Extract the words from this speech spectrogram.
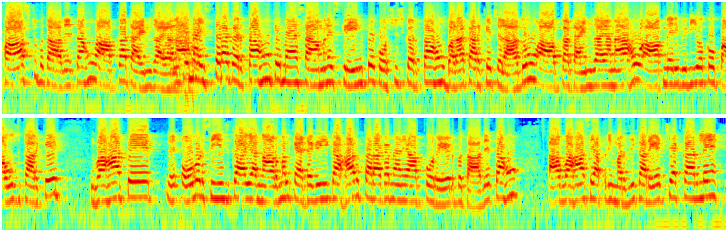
फास्ट बता देता हूँ आपका टाइम जाया ना मैं इस तरह करता हूँ कि मैं सामने स्क्रीन पे कोशिश करता हूँ बड़ा करके चला दूँ आपका टाइम जाया ना हो। आप मेरी वीडियो को पॉज करके वहाँ पे ओवरसीज का या नॉर्मल कैटेगरी का हर तरह का मैंने आपको रेट बता देता हूँ। आप वहाँ से अपनी मर्ज़ी का रेट चेक कर लें।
